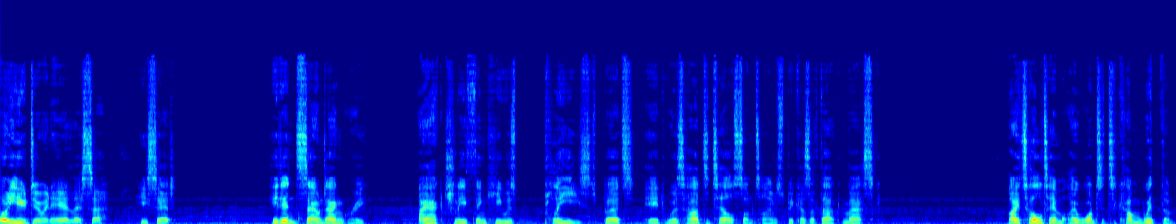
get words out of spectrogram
What are you doing here, Lissa? he said. He didn't sound angry. I actually think he was pleased, but it was hard to tell sometimes because of that mask. I told him I wanted to come with them.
